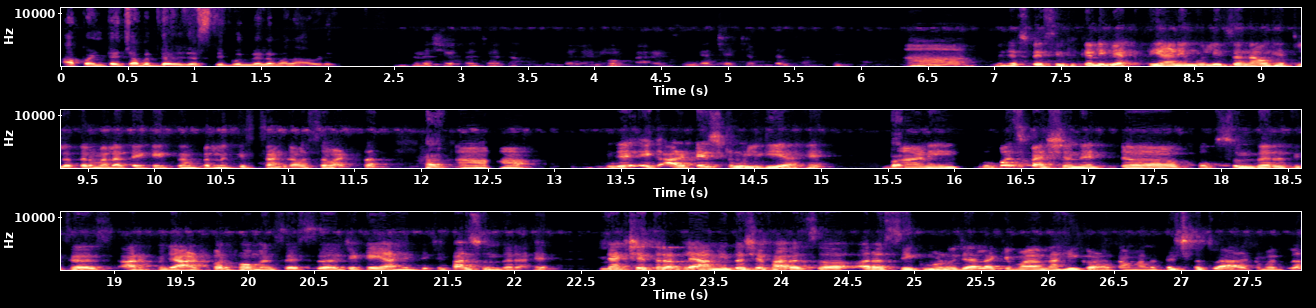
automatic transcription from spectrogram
आपण त्याच्याबद्दल जास्ती बोललेलं मला आवडेल. थोडं कामाबद्दल आणि म्हणजे स्पेसिफिकली व्यक्ती आणि मुलीचं नाव घेतलं तर मला ते एक एक्झाम्पल नक्कीच सांगावं असं वाटतं. हा. म्हणजे एक आर्टिस्ट मुलगी आहे. आणि खूपच पॅशनेट खूप सुंदर तिचं आर्ट म्हणजे आर्ट परफॉर्मन्सेस जे काही आहेत तिचे फार सुंदर आहेत. त्या क्षेत्रातले आम्ही तसे फारच अ, अरसिक म्हणू ज्याला किंवा नाही कळत आम्हाला त्याच्यातलं आर्ट मधलं.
